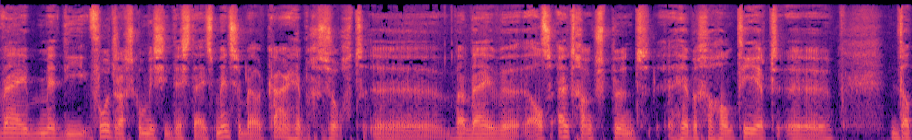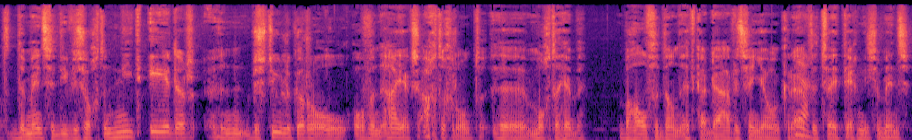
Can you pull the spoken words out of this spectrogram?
wij met die voordrachtscommissie destijds mensen bij elkaar hebben gezocht. eh, waarbij we als uitgangspunt hebben gehanteerd eh, dat de mensen die we zochten niet eerder een bestuurlijke rol of een Ajax-achtergrond eh, mochten hebben. Behalve dan Edgar Davids en Johan Cruijff, Ja. de twee technische mensen.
